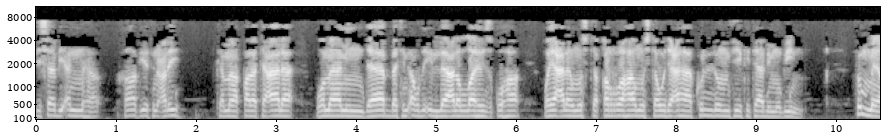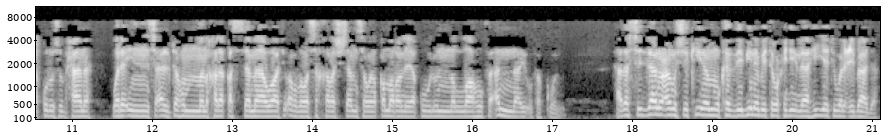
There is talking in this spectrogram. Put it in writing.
بسبب أنها خافية عليه كما قال تعالى وما من دابة الأرض إلا على الله رزقها ويعلم مستقرها مستودعها كل في كتاب مبين. ثم يقول سبحانه ولئن سألتهم من خلق السماوات والأرض وسخر الشمس والقمر ليقولن الله فأنا يؤفكون. هذا استدلال على المشركين المكذبين بتوحيد الإلهية والعبادة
